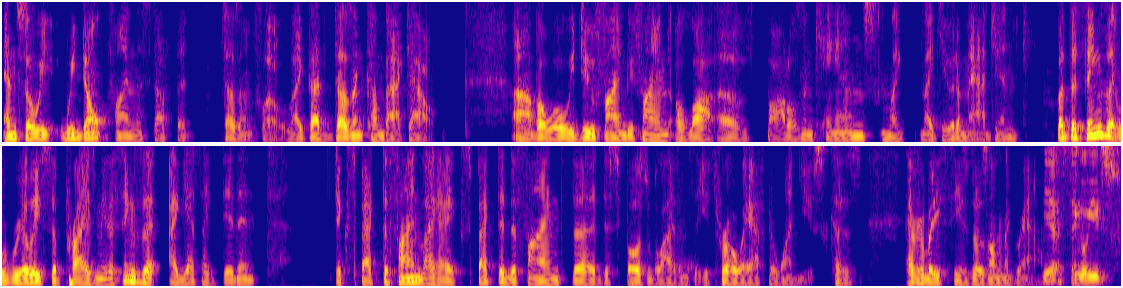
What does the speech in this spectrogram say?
And so we we don't find the stuff that doesn't flow like that doesn't come back out uh, but what we do find we find a lot of bottles and cans like like you would imagine but the things that really surprised me the things that i guess i didn't expect to find like i expected to find the disposable items that you throw away after one use because everybody sees those on the ground Yeah. Single use.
